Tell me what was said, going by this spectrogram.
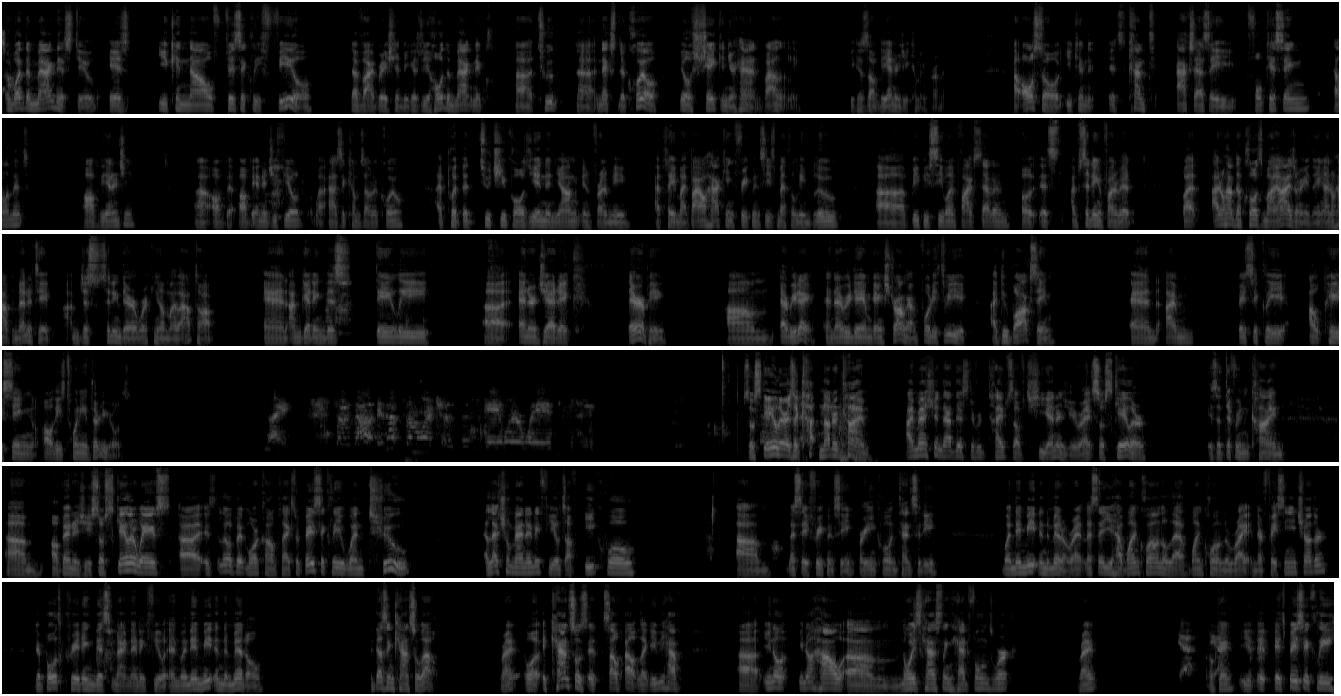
So what the magnets do is you can now physically feel the vibration because you hold the magnet uh, to uh, next to the coil, it'll shake in your hand violently because of the energy coming from it. Uh, also, you can it kind of acts as a focusing element of the energy uh, of the of the energy field as it comes out of the coil. I put the two Qi Coils yin and yang in front of me. I play my biohacking frequencies, methylene blue, uh, BPC one five seven. So it's I'm sitting in front of it, but I don't have to close my eyes or anything. I don't have to meditate. I'm just sitting there working on my laptop, and I'm getting this uh-huh. daily uh, energetic therapy um, every day, and every day I'm getting stronger. I'm 43. I do boxing, and I'm basically outpacing all these 20 and 30 year olds. Nice. So is that is that similar to the scalar waves? So scalar is a, another kind. I mentioned that there's different types of chi energy, right? So scalar is a different kind um, of energy. So scalar waves uh, is a little bit more complex, but basically when two electromagnetic fields of equal, um, let's say frequency or equal intensity, when they meet in the middle, right? Let's say you have one coil on the left, one coil on the right, and they're facing each other. They're both creating this magnetic field. And when they meet in the middle, it doesn't cancel out, right? Well, it cancels itself out. Like if you have, uh, you know, you know how, um, noise canceling headphones work, right? Yes. Okay. Yeah. It, it's basically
